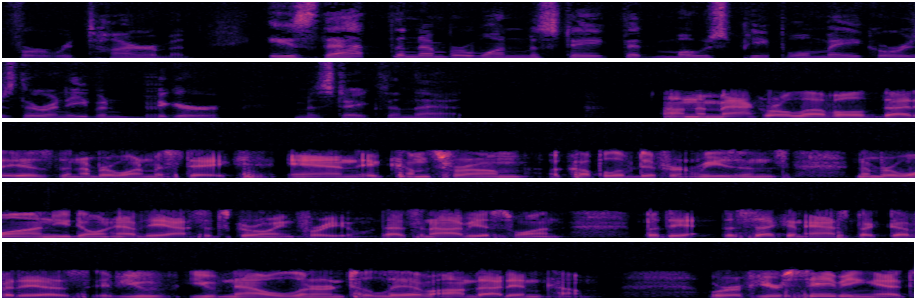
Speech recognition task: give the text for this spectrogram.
for retirement. Is that the number one mistake that most people make, or is there an even bigger mistake than that? On the macro level, that is the number one mistake. And it comes from a couple of different reasons. Number one, you don't have the assets growing for you. That's an obvious one. But the, the second aspect of it is if you've, you've now learned to live on that income, where if you're saving it,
